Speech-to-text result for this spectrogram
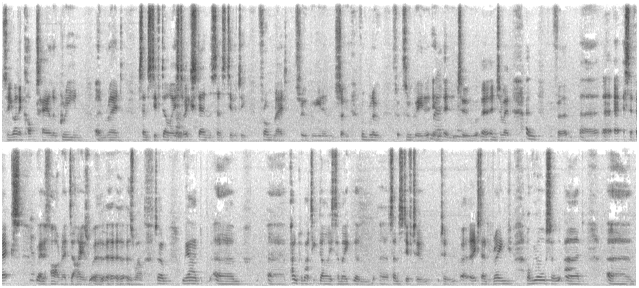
So you had a cocktail of green and red sensitive dyes to extend the sensitivity from red through green and so from blue th- through green in, Red, into uh, into red and for uh, uh, SFX Yeah. we had a far red dye as, uh, uh, as well so we had um, uh, panchromatic dyes to make them uh, sensitive to to uh, an extended range, and we also add um,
